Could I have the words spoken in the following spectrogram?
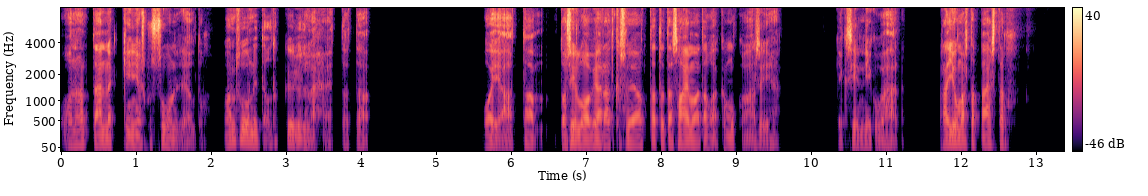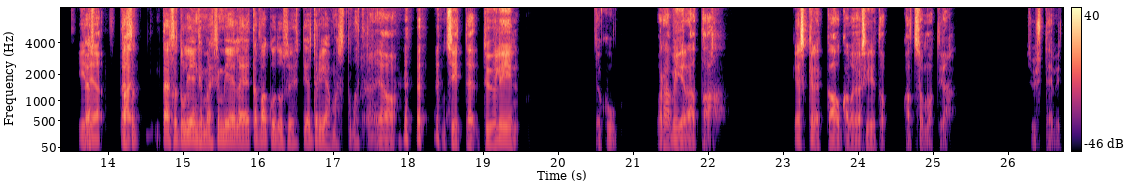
onhan tännekin joskus suunniteltu. On suunniteltu, kyllä. kyllä että tota, voi ottaa tosi luovia ratkaisuja ja ottaa tuota Saimaata vaikka mukaan siihen. Keksin niin kuin vähän rajumasta päästä idea. Tässä, tässä, tässä tuli ensimmäiseksi mieleen, että vakuutusyhtiöt riemastuvat. Joo, mutta sitten tyyliin joku ravirata, keskelle kaukalo ja siirtokatsomot ja systeemit.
